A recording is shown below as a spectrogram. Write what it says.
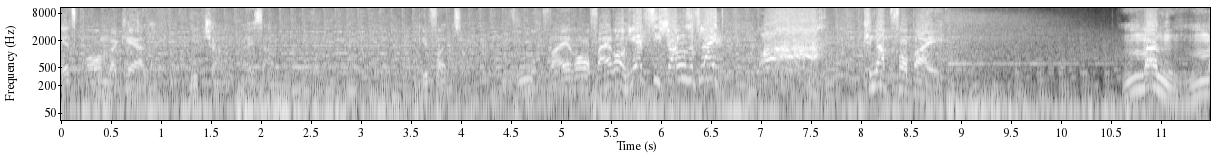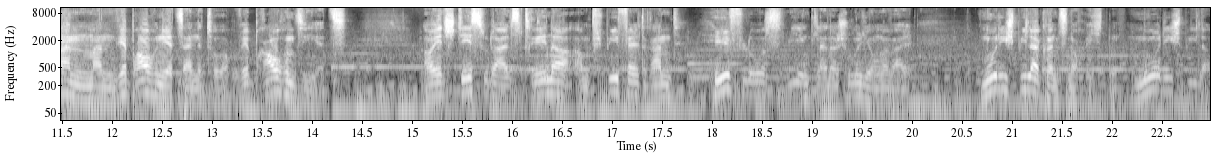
Jetzt brauchen wir Kerle. Nietzsche, da er. Gifferson. Sucht Weihrauch. Weihrauch, jetzt die Chance vielleicht. Ah, knapp vorbei. Mann, Mann, Mann. Wir brauchen jetzt seine Tore. Wir brauchen sie jetzt. Aber jetzt stehst du da als Trainer am Spielfeldrand, hilflos wie ein kleiner Schuljunge, weil nur die Spieler können es noch richten. Nur die Spieler.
